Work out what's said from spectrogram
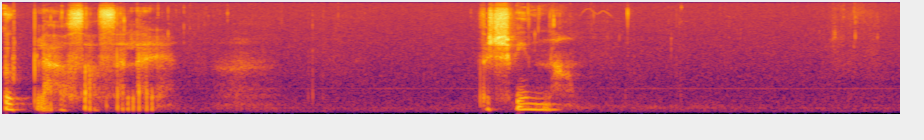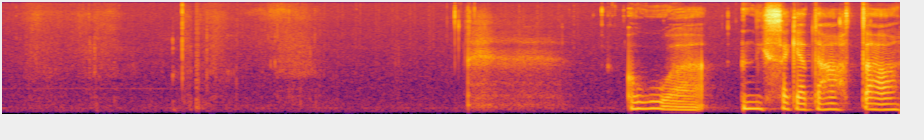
upplösas eller försvinna. Och Nisargadatta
